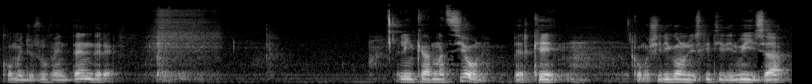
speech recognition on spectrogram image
come Gesù fa intendere, l'incarnazione, perché, come ci dicono gli scritti di Luisa,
